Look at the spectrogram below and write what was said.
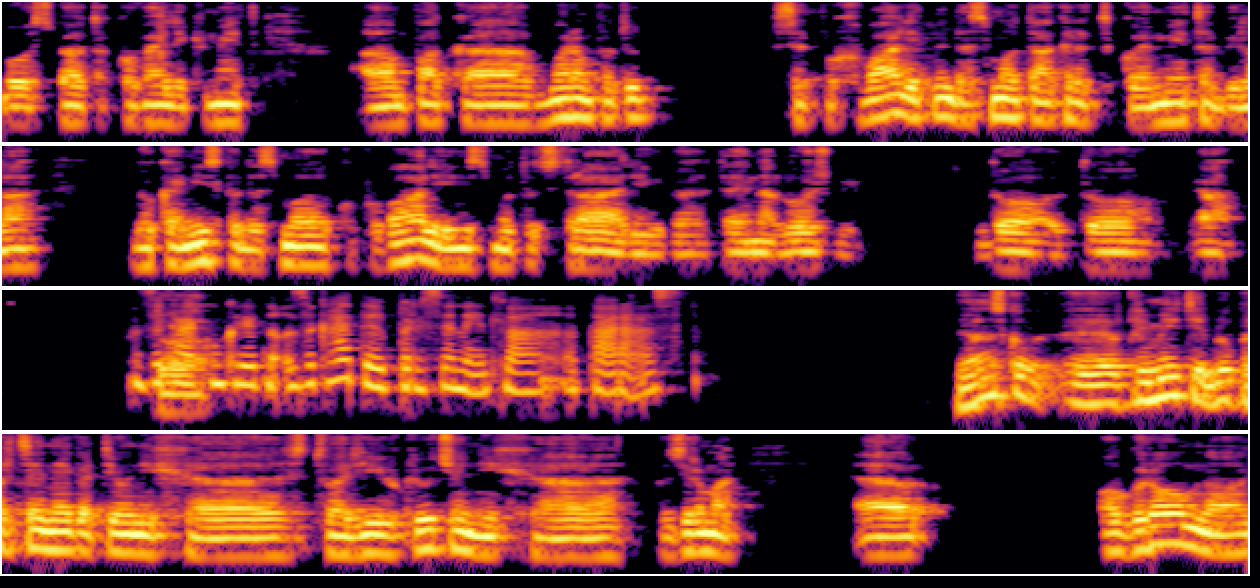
bo uspel tako velik met. Ampak uh, moram pa tudi se pohvaliti, ne, da smo takrat, ko je meta bila dokaj nizko, da smo kupovali in smo tudi trajali v tej naložbi. Do, do, ja, Zakaj do, konkretno? Zakaj te je presenetila ta rast? Dejansko, eh, pri Meti je bilo precej negativnih uh, stvari vključenih, uh, oziroma uh, ogromno.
